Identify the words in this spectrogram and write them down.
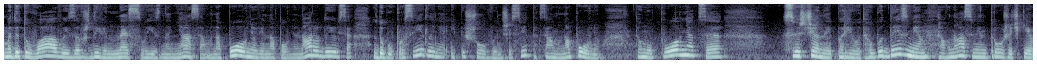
медитував і завжди він нес свої знання саме на повню. Він на повню народився, здобув просвітлення і пішов в інший світ так само на повню. Тому повня це священний період в буддизмі. В нас він трошечки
